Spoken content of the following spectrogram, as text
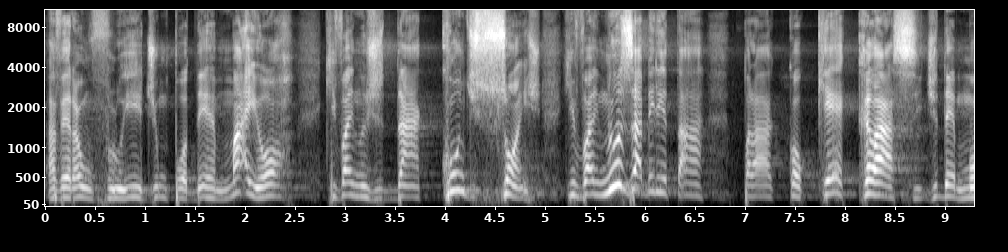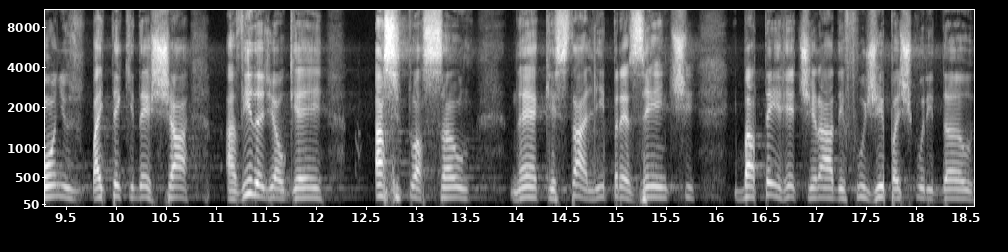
haverá um fluir de um poder maior que vai nos dar condições, que vai nos habilitar para qualquer classe de demônios, vai ter que deixar a vida de alguém, a situação né, que está ali presente, bater em retirada e fugir para a escuridão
